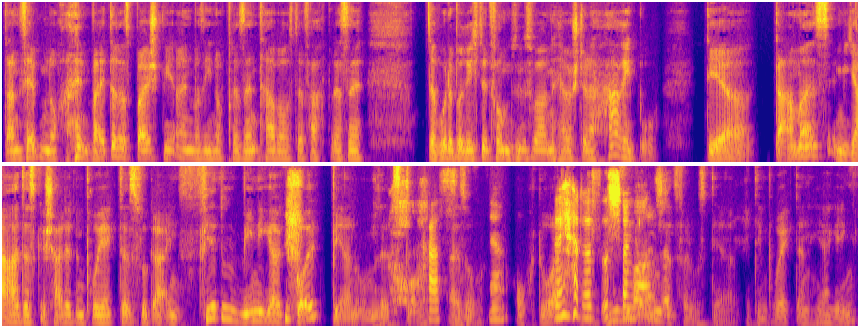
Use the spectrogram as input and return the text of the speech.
dann fällt mir noch ein weiteres Beispiel ein, was ich noch präsent habe aus der Fachpresse. Da wurde berichtet vom Süßwarenhersteller Haribo, der damals im Jahr des gescheiterten Projektes sogar ein Viertel weniger Goldbeeren umsetzte. Krass. Also ja. auch dort ja, das ist schon Umsatzverlust, der mit dem Projekt einherging.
